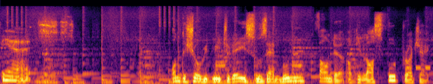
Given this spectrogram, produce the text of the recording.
yeah, it's. On the show with me today is Suzanne Mooney, founder of the Lost Food Project.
